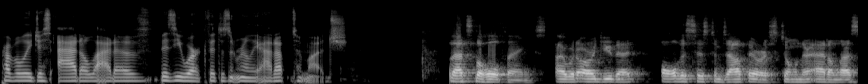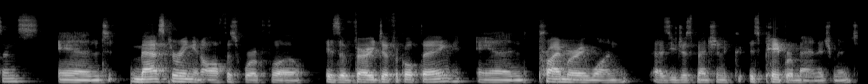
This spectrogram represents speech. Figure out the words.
probably just add a lot of busy work that doesn't really add up to much. That's the whole thing. I would argue that all the systems out there are still in their adolescence, and mastering an office workflow is a very difficult thing. And primary one, as you just mentioned, is paper management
